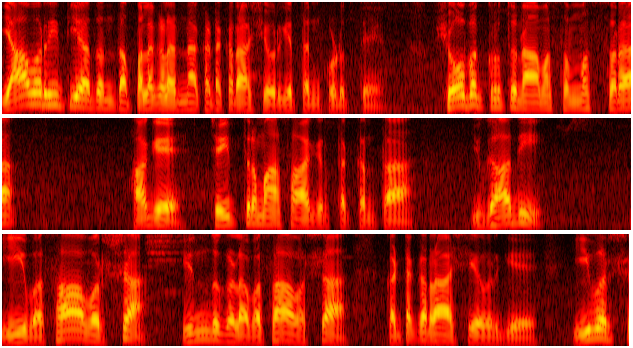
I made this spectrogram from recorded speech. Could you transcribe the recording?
ಯಾವ ರೀತಿಯಾದಂಥ ಫಲಗಳನ್ನು ಕಟಕ ರಾಶಿಯವರಿಗೆ ತಂದುಕೊಡುತ್ತೆ? ಶೋಭಕೃತು ನಾಮ ಸಂವತ್ಸರ, ಹಾಗೆ ಚೈತ್ರ ಮಾಸ ಆಗಿರ್ತಕ್ಕಂಥ ಯುಗಾದಿ, ಈ ಹೊಸ ವರ್ಷ, ಹಿಂದೂಗಳ ಹೊಸ ವರ್ಷ ಕಟಕ ರಾಶಿಯವರಿಗೆ ಈ ವರ್ಷ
